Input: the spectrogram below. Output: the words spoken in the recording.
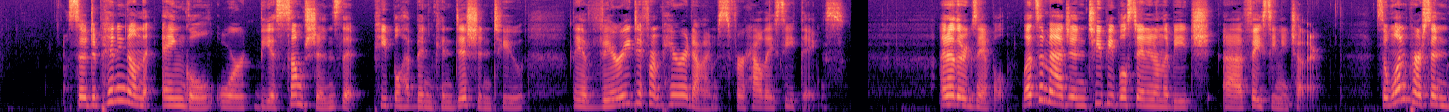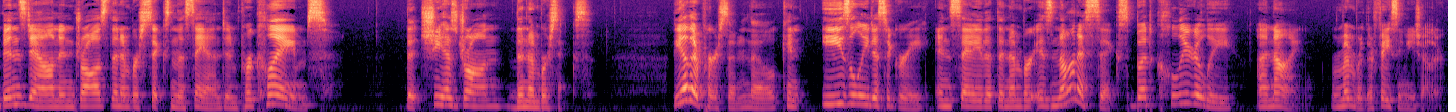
So, depending on the angle or the assumptions that people have been conditioned to, they have very different paradigms for how they see things. Another example let's imagine two people standing on the beach uh, facing each other. So, one person bends down and draws the number six in the sand and proclaims that she has drawn the number six. The other person, though, can easily disagree and say that the number is not a 6, but clearly a 9. Remember, they're facing each other.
